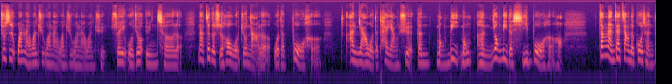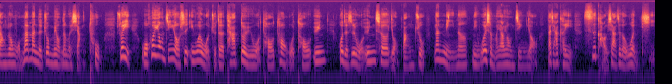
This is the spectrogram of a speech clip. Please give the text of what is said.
就是弯来弯去，弯来弯去，弯来弯去，所以我就晕车了。那这个时候我就拿了我的薄荷，按压我的太阳穴，跟猛力猛很用力的吸薄荷，哈。当然，在这样的过程当中，我慢慢的就没有那么想吐，所以我会用精油，是因为我觉得它对于我头痛、我头晕或者是我晕车有帮助。那你呢？你为什么要用精油？大家可以思考一下这个问题。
